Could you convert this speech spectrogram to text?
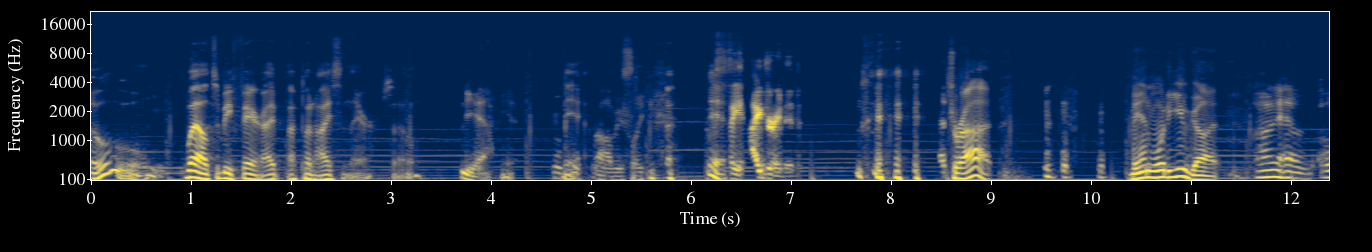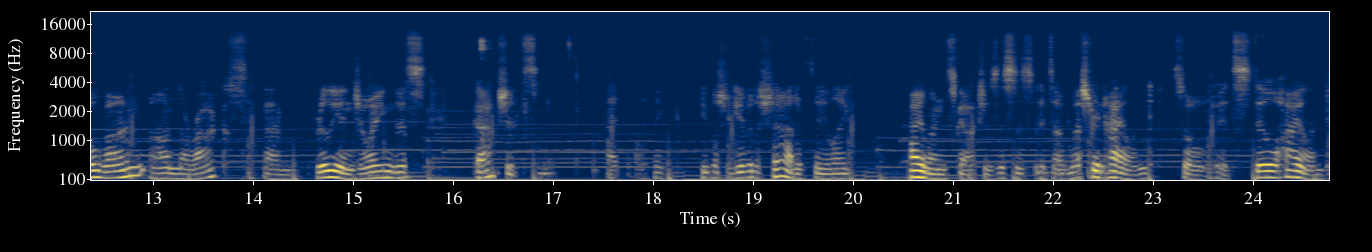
Oh, well, to be fair, I, I put ice in there. So, Yeah, yeah. obviously. Yeah. Stay hydrated. That's right. Ben, what do you got? I have Oban on the rocks. I'm really enjoying this scotch. It's, I, I think people should give it a shot if they like Highland scotches. This is it's a Western Highland, so it's still Highland,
